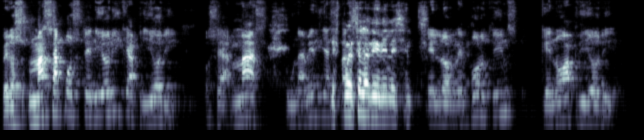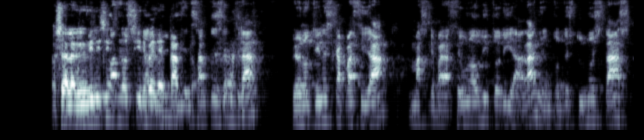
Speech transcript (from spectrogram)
pero más a posteriori que a priori. O sea, más una vez ya Después de la en los reportings que no a priori. O sea, la due diligence no sirve de tanto. Antes de entrar, pero no tienes capacidad más que para hacer una auditoría al año. Entonces tú no estás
